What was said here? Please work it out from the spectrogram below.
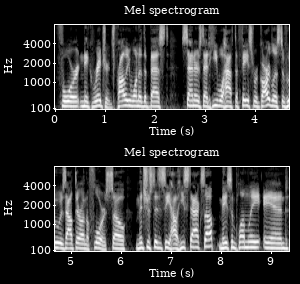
for Nick Richards. Probably one of the best centers that he will have to face, regardless of who is out there on the floor. So I'm interested to see how he stacks up. Mason Plumlee and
